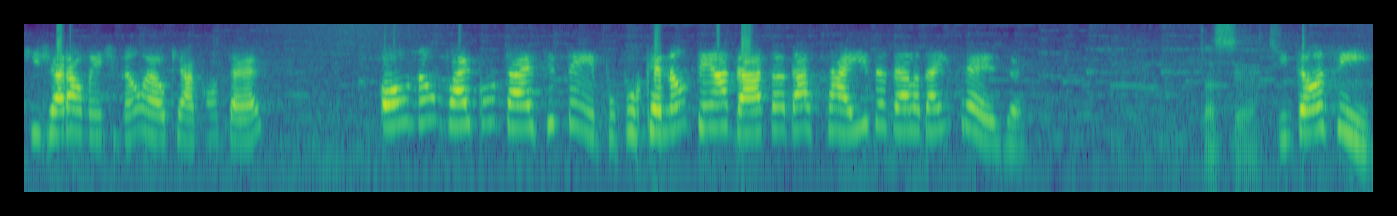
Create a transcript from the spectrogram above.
que geralmente não é o que acontece, ou não vai contar esse tempo, porque não tem a data da saída dela da empresa. Tá certo. Então, assim,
